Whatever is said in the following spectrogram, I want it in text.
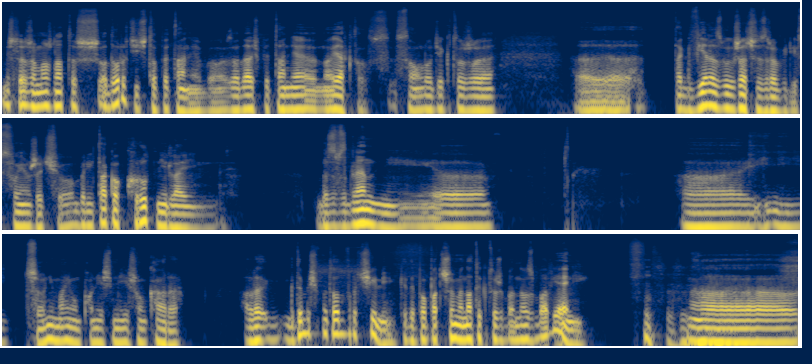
Myślę, że można też odwrócić to pytanie, bo zadałeś pytanie, no jak to? Są ludzie, którzy e, tak wiele złych rzeczy zrobili w swoim życiu, byli tak okrutni dla innych, bezwzględni, e, E, i czy oni mają ponieść mniejszą karę. Ale gdybyśmy to odwrócili, kiedy popatrzymy na tych, którzy będą zbawieni, e,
